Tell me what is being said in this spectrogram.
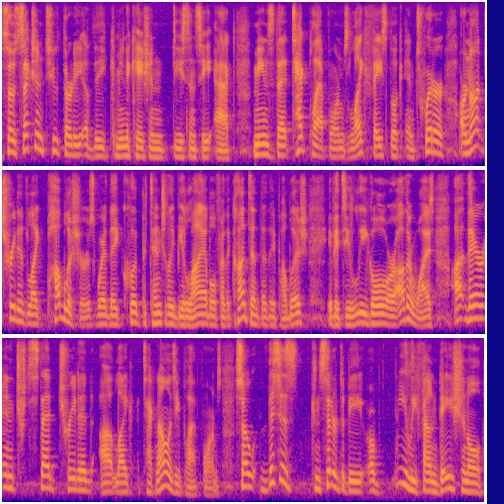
So, Section 230 of the Communication Decency Act means that tech platforms like Facebook and Twitter are not treated like publishers, where they could potentially be liable for the content that they publish if it's illegal or otherwise. Uh, they're instead treated uh, like technology platforms. So, this is considered to be a really foundational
